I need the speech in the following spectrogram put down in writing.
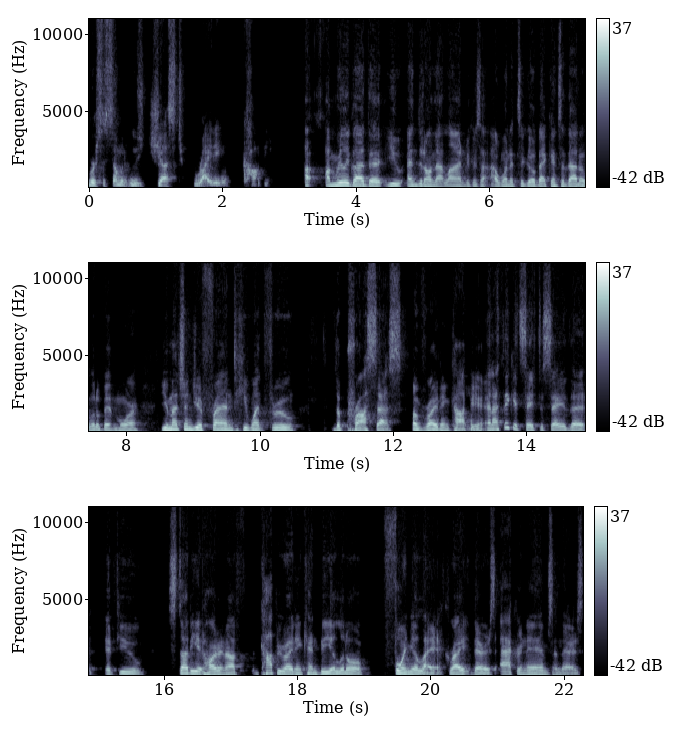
versus someone who's just writing copy. I'm really glad that you ended on that line because I wanted to go back into that a little bit more. You mentioned your friend, he went through the process of writing copy. Mm-hmm. And I think it's safe to say that if you study it hard enough, copywriting can be a little formulaic, right? There's acronyms and there's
